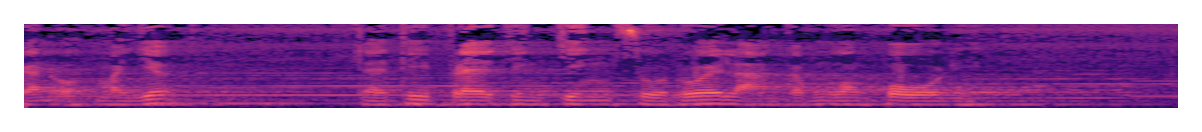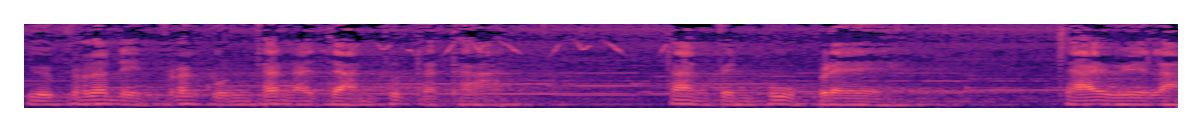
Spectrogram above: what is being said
กันออกมาเยอะ แต่ที่แปลจริง ๆ สูตรร้อยหลางกับงวงโปนี่ คือพระเดชพระคุณท่านอาจารย์พุทธทาสท่านเป็นผู้แปล ใช้เวลา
